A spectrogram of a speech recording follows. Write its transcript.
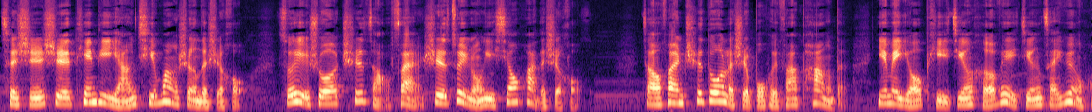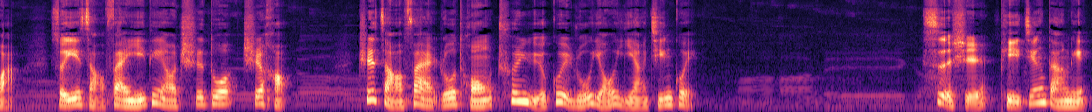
此时是天地阳气旺盛的时候，所以说吃早饭是最容易消化的时候。早饭吃多了是不会发胖的，因为有脾经和胃经在运化，所以早饭一定要吃多吃好。吃早饭如同春雨贵如油一样金贵。四时脾经当令。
